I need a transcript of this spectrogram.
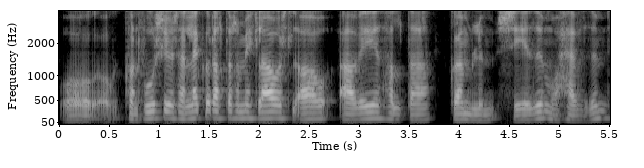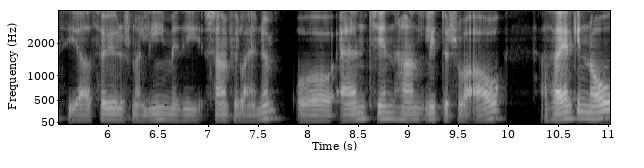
Og Confucius hann leggur alltaf svo miklu áherslu á að viðhalda gömlum siðum og hefðum því að þau eru svona límið í samfélaginu. Og Enchin hann lítur svo á að það er ekki nóg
